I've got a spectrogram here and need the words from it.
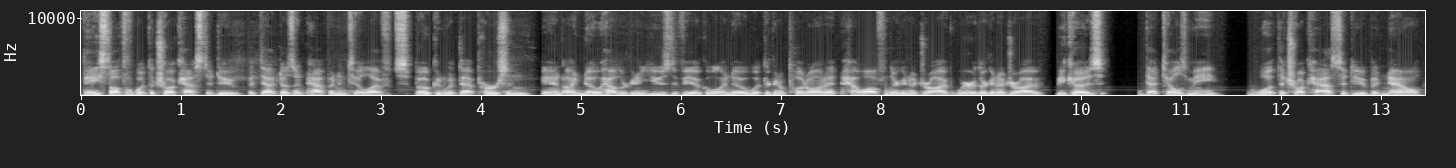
based off of what the truck has to do. But that doesn't happen until I've spoken with that person and I know how they're going to use the vehicle. I know what they're going to put on it, how often they're going to drive, where they're going to drive, because that tells me what the truck has to do. But now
